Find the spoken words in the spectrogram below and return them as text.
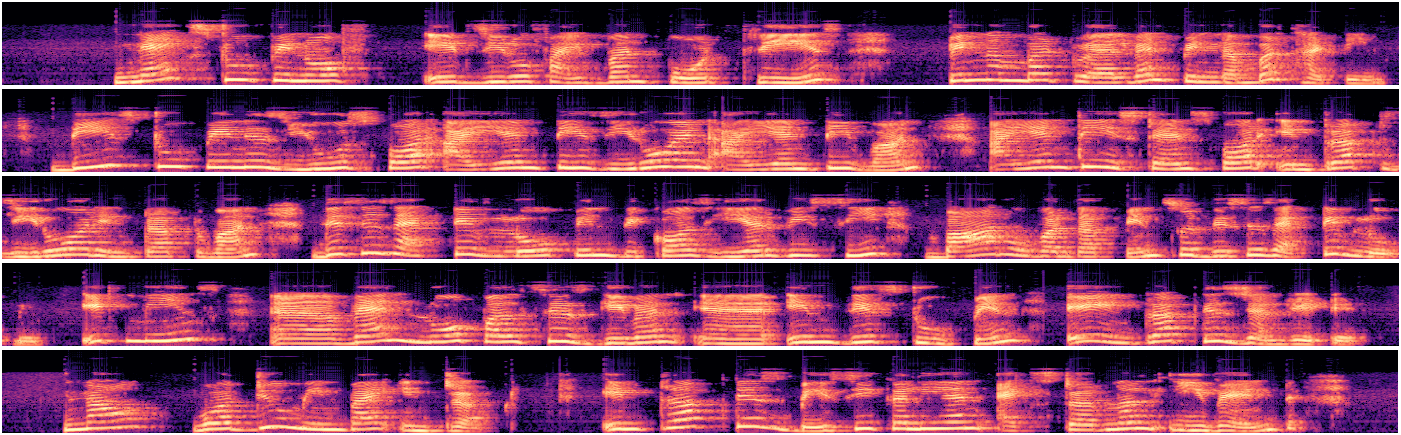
Next two pin of 8051 port 3 is pin number 12 and pin number 13. These two pin is used for INT0 and INT1. INT stands for interrupt 0 or interrupt 1. This is active low pin because here we see bar over the pin. So this is active low pin. It means uh, when low pulse is given uh, in this two pin, a interrupt is generated. Now what do you mean by interrupt? Interrupt is basically an external event.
